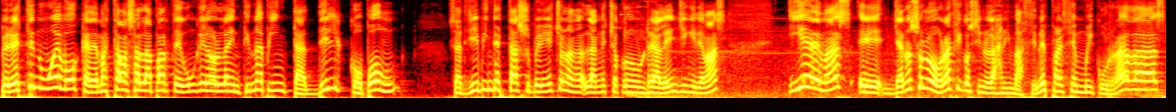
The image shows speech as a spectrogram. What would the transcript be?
Pero este nuevo, que además está basado en la parte de Google Online, tiene una pinta del copón. O sea, tiene pinta estar súper bien hecho, lo han hecho con un Real Engine y demás y además, eh, ya no solo los gráficos, sino las animaciones parecen muy curradas.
